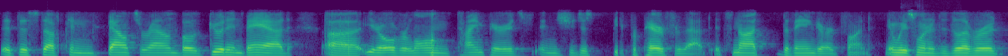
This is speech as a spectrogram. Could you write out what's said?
that this stuff can bounce around both good and bad, uh, you know, over long time periods, and you should just be prepared for that. It's not the Vanguard fund, and we just wanted to deliver it,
